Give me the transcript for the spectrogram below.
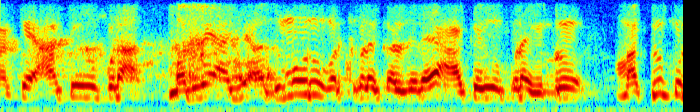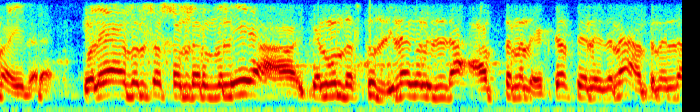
ಆಕೆ ಆಕೆಯೂ ಕೂಡ ಮದುವೆ ಆಗಿ ಹದಿಮೂರು ವರ್ಷಗಳು ಕಳೆದಿದೆ. ಆಕೆಯೂ ಕೂಡ ಇಬ್ರು ಮಕ್ಕಳು ಕೂಡ ಇದ್ದಾರೆ. ಕೊಲೆ ಆದಂತ ಸಂದರ್ಭದಲ್ಲಿ ಕೆಲವೊಂದಷ್ಟು ದಿನಗಳಿಂದ ಆತನ ಎಕ್ಸಸ್ ಏನಿದ್ದಾನೆ, ಆತನಿಂದ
